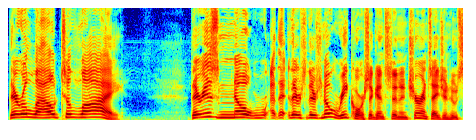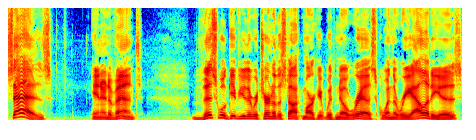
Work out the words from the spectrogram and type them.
They're allowed to lie. There is no there's there's no recourse against an insurance agent who says in an event this will give you the return of the stock market with no risk when the reality is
